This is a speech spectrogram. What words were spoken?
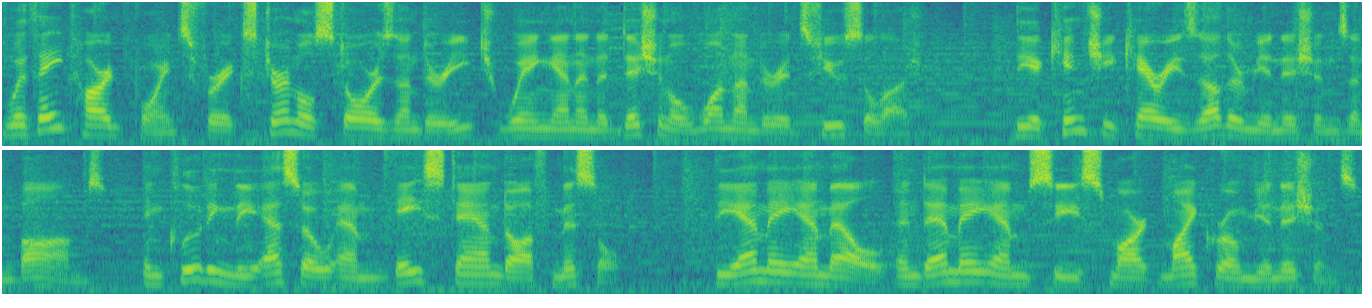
With eight hardpoints for external stores under each wing and an additional one under its fuselage, the Akinci carries other munitions and bombs, including the SOM-A standoff missile, the MAML and MAMC smart micro munitions,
